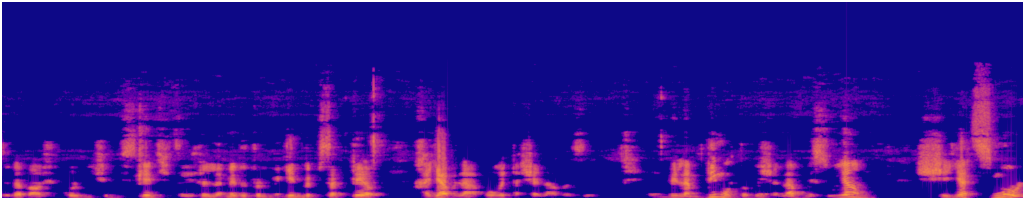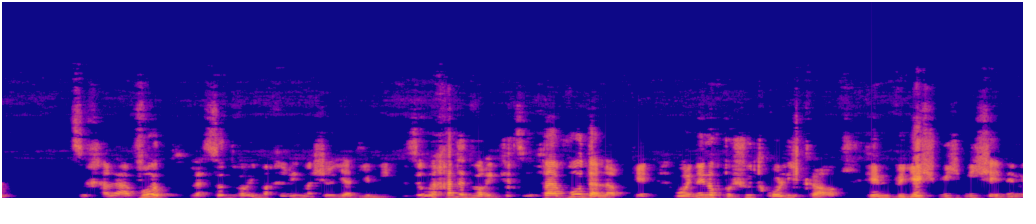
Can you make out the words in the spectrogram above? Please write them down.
זה דבר שכל מי שמסכן שצריך ללמד אותו לנגן בפסנתר חייב לעבור את השלב הזה. מלמדים אותו בשלב מסוים שיד שמאל צריכה לעבוד, לעשות דברים אחרים מאשר יד ימין. זהו אחד הדברים שצריך לעבוד עליו, כן? הוא איננו פשוט כל עיקר, כן? ויש מי, מי שאיננו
